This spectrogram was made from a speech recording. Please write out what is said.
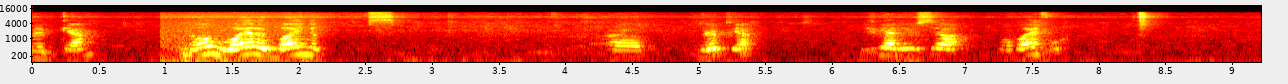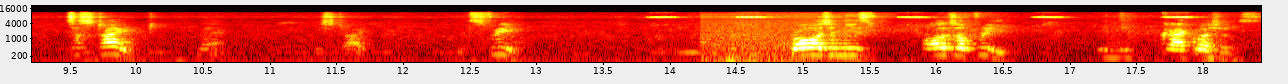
webcam. No, why are you buying a uh, webcam? You can use your mobile phone. Just try it. Just try it. It's free. Pro version is also free with the crack versions.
